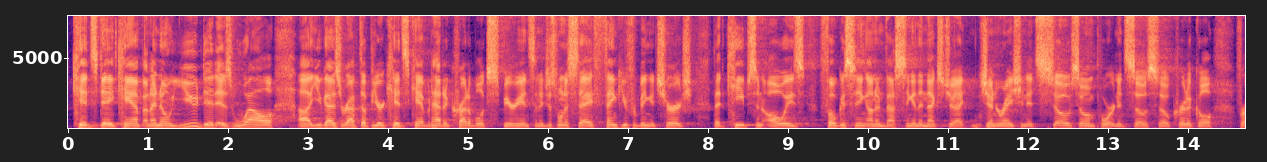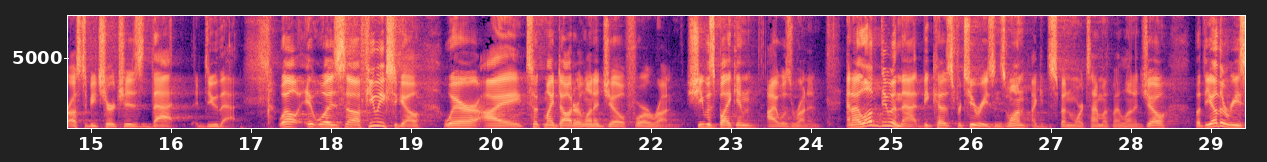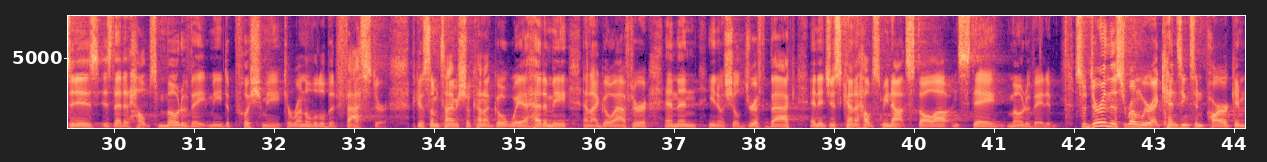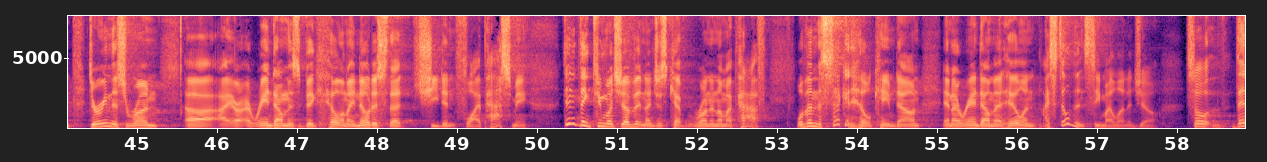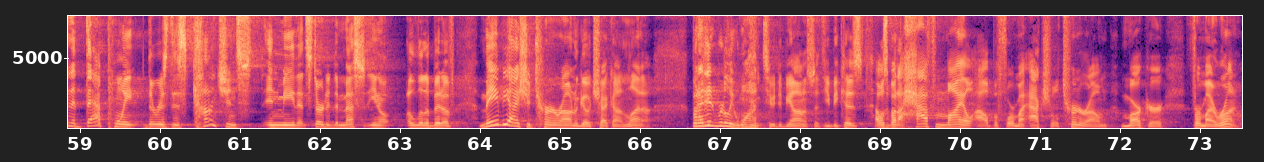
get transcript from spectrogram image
Kids Day Camp, and I know you did as well. Uh, you guys wrapped up your kids' camp and had an incredible experience, and I just want to say thank you for being a church that keeps and always focusing on investing in the next ge- generation. It's so, so important. It's so, so critical for us to be churches that do that. Well, it was a few weeks ago where I took my daughter, Lena Joe, for a run. She was biking, I was running. And I love doing that because for two reasons. One, I get to spend more time with my Lena Joe. But the other reason is, is that it helps motivate me to push me to run a little bit faster. Because sometimes she'll kind of go way ahead of me and I go after her and then, you know, she'll drift back and it just kind of helps me not stall out and stay motivated. So during this run, we were at Kensington Park and during this run, uh, I, I ran down this big hill and I noticed that she didn't fly past me. Didn't think too much of it and I just kept running on my path. Well, then the second hill came down and I ran down that hill and I still didn't see my Lena Joe. So then at that point, there was this conscience in me that started to mess, you know, a little bit of maybe I should turn around and go check on Lena. But I didn't really want to, to be honest with you, because I was about a half mile out before my actual turnaround marker for my run.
